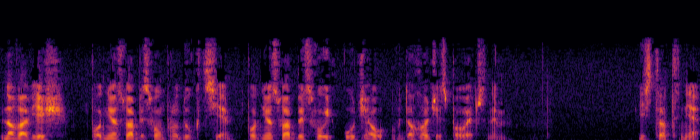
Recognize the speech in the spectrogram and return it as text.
Nowa wieś podniosłaby swą produkcję, podniosłaby swój udział w dochodzie społecznym. Istotnie,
